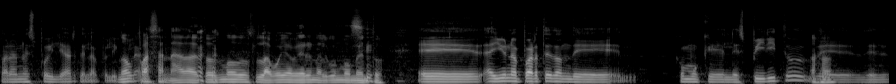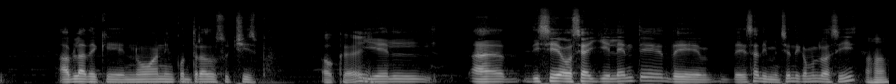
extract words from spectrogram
para no spoilearte la película. No pasa nada, de todos modos la voy a ver en algún momento. Eh, hay una parte donde como que el espíritu de- de- habla de que no han encontrado su chispa. Ok. Y él ah, dice, o sea, y el ente de, de esa dimensión, digámoslo así, Ajá.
